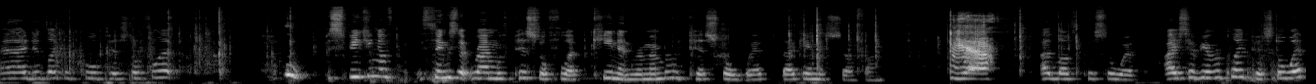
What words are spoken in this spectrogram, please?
And I did like a cool pistol flip. Speaking of things that rhyme with pistol flip, Keenan, remember Pistol Whip? That game was so fun. Yeah. I love Pistol Whip. Ice, have you ever played Pistol Whip?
